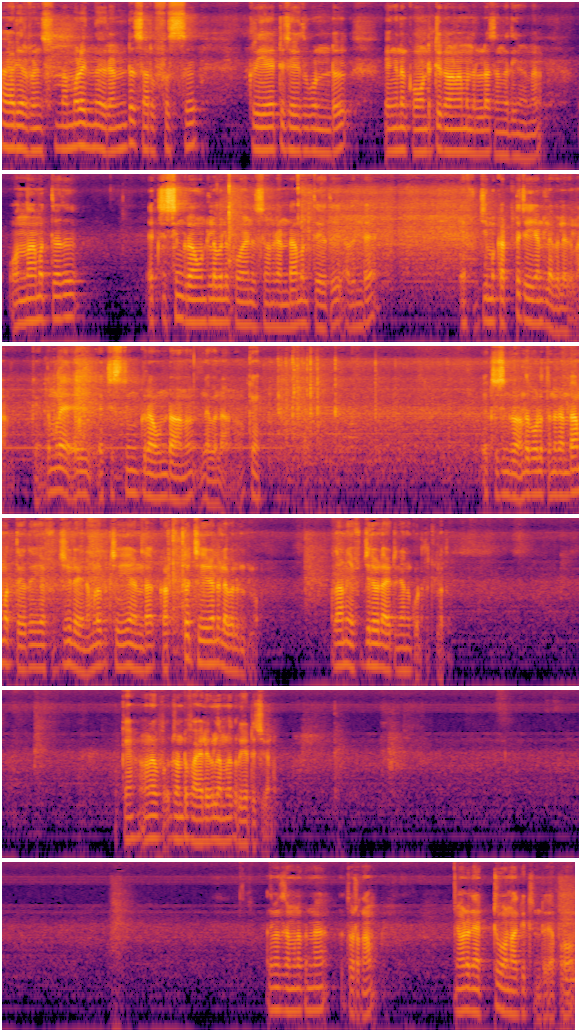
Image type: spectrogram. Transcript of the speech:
Hi dear friends നമ്മൾ ഇന്ന് രണ്ട് സർഫസ് ക്രിയേറ്റ് ചെയ്തുകൊണ്ട് എങ്ങനെ ക്വാണ്ടിറ്റി കാണാമെന്നുള്ള സംഗതിയാണ്. ഒന്നാമത്തേത് എക്സിസ്റ്റിംഗ് ഗ്രൗണ്ട് ലെവൽ പോയിന്റ്സ് ആണ്. രണ്ടാമത്തേത് അതിന്റെ എഫ് ജി കട്ട് ചെയ്യേണ്ട ലെവലുകളാണ് ഓക്കെ നമ്മൾ എക്സിസ്റ്റിംഗ് ഗ്രൗണ്ടാണ് ലെവലാണ് ഓക്കെ എക്സിസ്റ്റിംഗ് ഗ്രൗണ്ട് അതുപോലെ തന്നെ രണ്ടാമത്തേത് എഫ് ജി ലൈൻ നമ്മൾ ചെയ്യേണ്ട കട്ട് ചെയ്യേണ്ട ലെവലുണ്ടല്ലോ അതാണ് എഫ് ജി ലെവലായിട്ട് ഞാൻ കൊടുത്തിട്ടുള്ളത്. ഓക്കെ അങ്ങനെ രണ്ട് ഫയലുകൾ നമ്മൾ ക്രിയേറ്റ് ചെയ്യണം. അതിനകത്ത് നമ്മൾ പിന്നെ തുറക്കാം ഞങ്ങളുടെ നെറ്റ് ഓൺ ആക്കിയിട്ടുണ്ട്. അപ്പോൾ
